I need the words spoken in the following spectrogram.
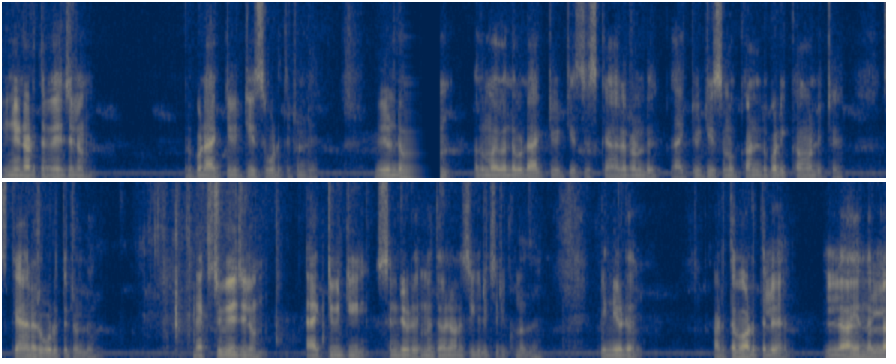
പിന്നീട് അടുത്ത പേജിലും ഒരുപാട് ആക്ടിവിറ്റീസ് കൊടുത്തിട്ടുണ്ട്. വീണ്ടും അതുമായി ബന്ധപ്പെട്ട ആക്ടിവിറ്റീസ് സ്കാനറുണ്ട് ആക്ടിവിറ്റീസ് നമുക്ക് കണ്ടു പഠിക്കാൻ വേണ്ടിയിട്ട് സ്കാനർ കൊടുത്തിട്ടുണ്ട്. നെക്സ്റ്റ് പേജിലും ആക്ടിവിറ്റി സെന്റേഡ് മെത്തേഡാണ് സ്വീകരിച്ചിരിക്കുന്നത്. പിന്നീട് അടുത്ത പാഠത്തിൽ ല എന്നുള്ള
